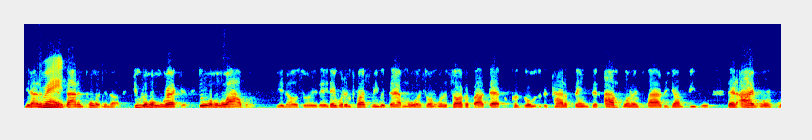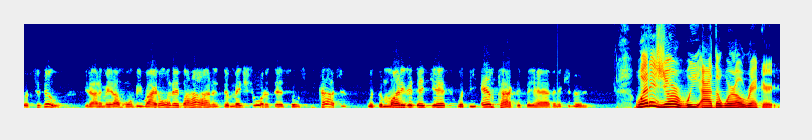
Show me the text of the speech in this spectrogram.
You know what I mean? It's not important enough. Do the whole record. Do a whole album. You know, so they, they would impress me with that more. So I'm going to talk about that because those are the kind of things that I'm going to inspire the young people that I work with to do. You know what I mean? I'm going to be right on their behind to make sure that they're socially conscious with the money that they get, with the impact that they have in the community. What is your "We Are the World" record?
